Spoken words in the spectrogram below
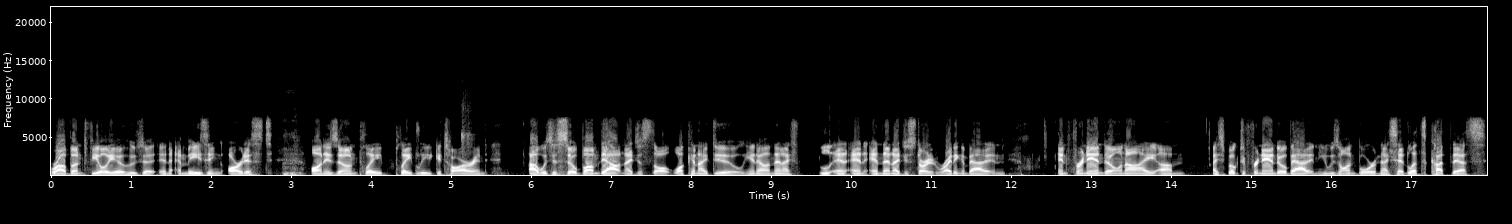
Rob Bonfiglio, who's a, an amazing artist on his own, played played lead guitar, and I was just so bummed out, and I just thought, what can I do, you know? And then I and and, and then I just started writing about it, and and Fernando and I, um, I spoke to Fernando about it, and he was on board, and I said, let's cut this,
